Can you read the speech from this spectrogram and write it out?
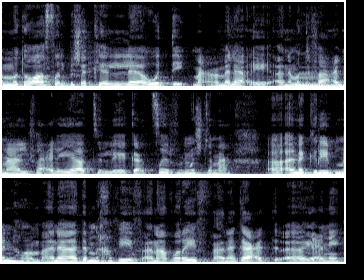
متواصل بشكل آه، ودي مع عملائي. أنا متفاعل مع الفعاليات اللي قاعد تصير في المجتمع. آه، أنا قريب منهم. أنا دمي خفيف. أنا ظريف. أنا قاعد آه، يعني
